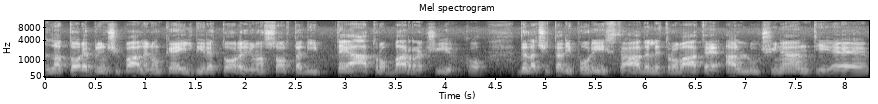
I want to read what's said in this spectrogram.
l'attore principale, nonché il direttore di una sorta di teatro barra circo della città di Porista, ha delle trovate allucinanti e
